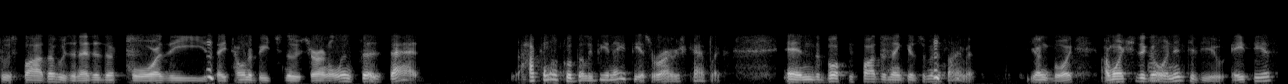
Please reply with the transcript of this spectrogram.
to his father, who's an editor for the Daytona Beach News Journal, and says, "Dad, how can Uncle Billy be an atheist? We're Irish Catholics." And the book, the father then gives him an assignment. Young boy, I want you to go and interview atheists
